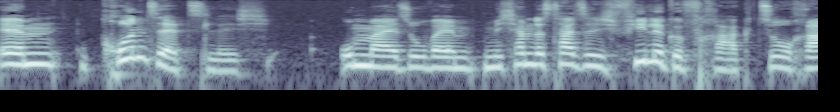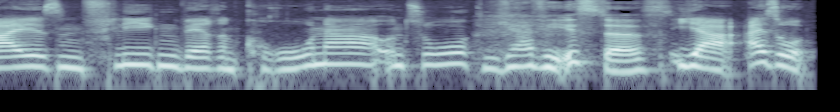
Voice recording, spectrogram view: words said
Ähm, grundsätzlich, um mal so, weil mich haben das tatsächlich viele gefragt, so Reisen, Fliegen während Corona und so. ja, wie ist das? Ja, also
